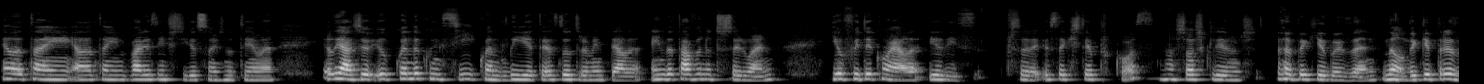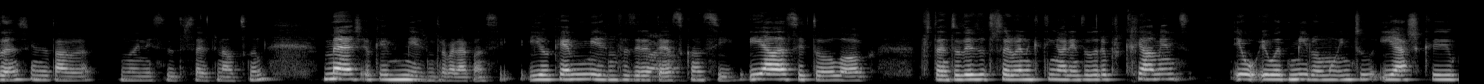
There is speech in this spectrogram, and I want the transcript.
Ela tem, ela tem várias investigações no tema. Aliás, eu, eu quando a conheci, quando li a tese de doutoramento dela, ainda estava no terceiro ano e eu fui ter com ela e eu disse: Professora, eu sei que isto é precoce, nós só escolhermos daqui a dois anos, não, daqui a três anos, ainda estava no início do terceiro, final do segundo, mas eu quero mesmo trabalhar consigo e eu quero mesmo fazer a tese consigo. E ela aceitou logo. Portanto, eu desde o terceiro ano que tinha orientadora, porque realmente eu, eu admiro-a muito e acho que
